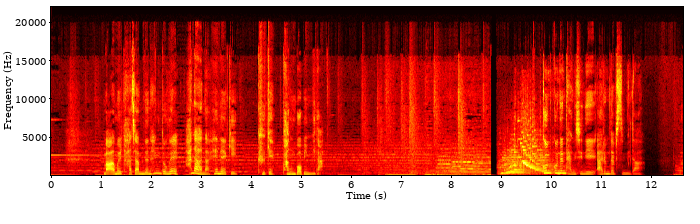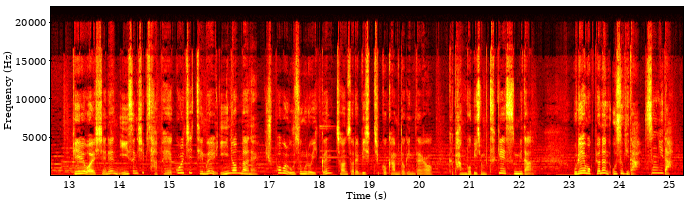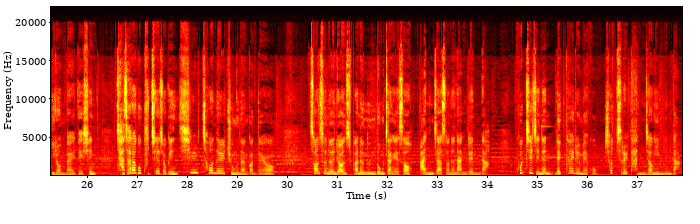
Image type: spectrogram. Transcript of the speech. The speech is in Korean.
마음을 다잡는 행동을 하나하나 해내기. 그게 방법입니다. 꿈꾸는 당신이 아름답습니다. 빌 월시는 2승 14패의 꼴찌팀을 2년 만에 슈퍼볼 우승으로 이끈 전설의 미식축구 감독인데요. 그 방법이 좀 특이했습니다. 우리의 목표는 우승이다, 승리다 이런 말 대신 자잘하고 구체적인 실천을 주문한 건데요. 선수는 연습하는 운동장에서 앉아서는 안 된다. 코치진은 넥타이를 메고 셔츠를 단정히 입는다.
